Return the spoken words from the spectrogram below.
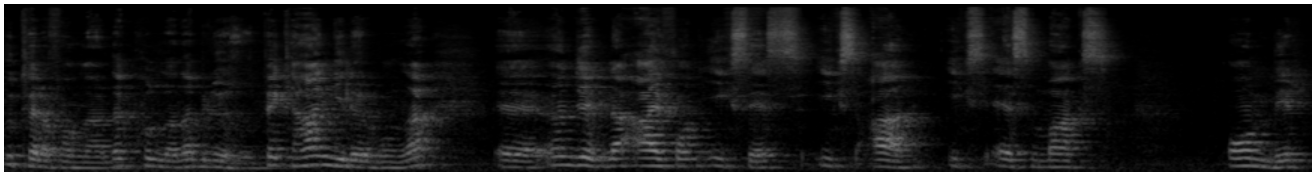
bu telefonlarda kullanabiliyorsunuz. Peki hangileri bunlar? Ee, öncelikle iPhone XS, XR, XS Max, 11,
